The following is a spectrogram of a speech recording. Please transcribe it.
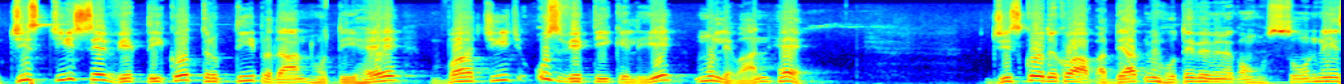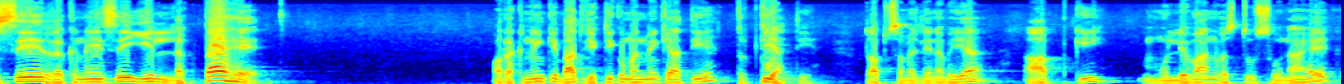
जिस चीज़ से व्यक्ति को तृप्ति प्रदान होती है, वह चीज़ उस व्यक्ति के लिए मूल्यवान है। जिसको देखो आप अध्यात्म होते हुए भी मैं कहूँ, सोने से, रखने से ये लगता है। और रखने के बाद व्यक्ति को मन में क्या आती है? तृप्ति आती है। तो आप समझ लेना भैया, आपकी मूल्यवान वस्तु सोना है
